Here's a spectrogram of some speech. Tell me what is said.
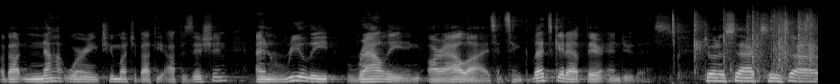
about not worrying too much about the opposition and really rallying our allies and saying, let's get out there and do this. Jonah Sachs is uh,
